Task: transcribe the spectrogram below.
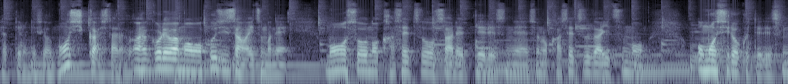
やってるんですがもしかしたらあこれはもう富士山はいつもね妄想の仮説をされてですねその仮説がいつも面白くてですね、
